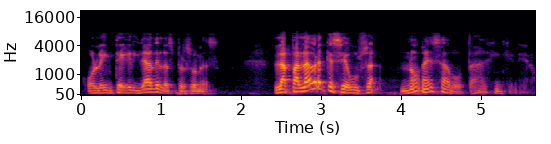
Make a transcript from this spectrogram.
o la integridad de las personas, la palabra que se usa no es sabotaje, ingeniero.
